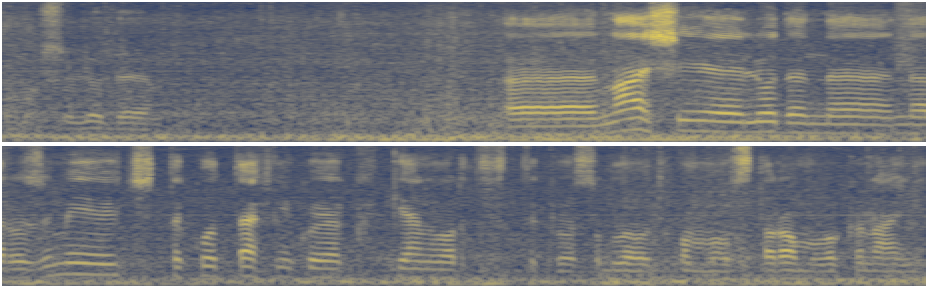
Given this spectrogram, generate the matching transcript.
тому що люди. Е, наші люди не, не розуміють таку техніку, як Кенворд, особливо в такому старому виконанні.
